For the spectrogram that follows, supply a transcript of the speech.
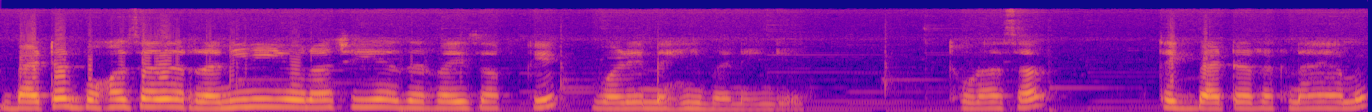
बैटर बहुत ज़्यादा रनी नहीं होना चाहिए अदरवाइज़ आपके बड़े नहीं बनेंगे। थोड़ा सा थिक बैटर रखना है हमें।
